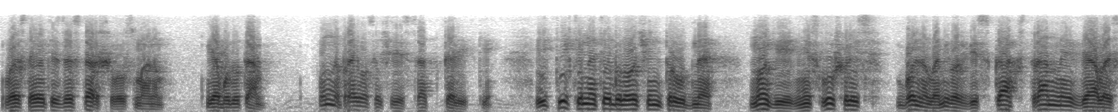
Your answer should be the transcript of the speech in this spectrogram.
Вы остаетесь за старшего Усманом. Я буду там. Он направился через сад к калитке. Идти в темноте было очень трудно. Ноги не слушались, больно ломило в висках, странная вялость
